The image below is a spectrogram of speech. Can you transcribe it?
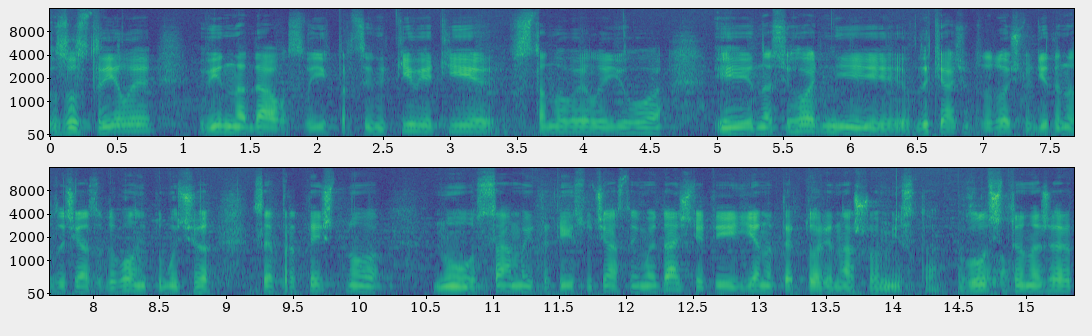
зустріли, він надав своїх працівників, які встановили його. І на сьогодні в дитячому садочку діти надзвичайно задоволені, тому що це практично ну, самий такий сучасний майданчик, який є на території нашого міста. Вуличні тренажери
